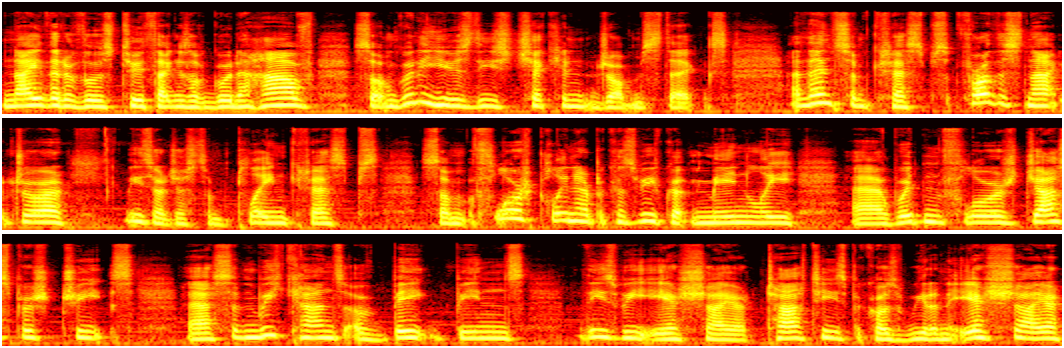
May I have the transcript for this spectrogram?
Neither of those two things I'm going to have. So I'm going to use these chicken drumsticks. And then some crisps for the snack drawer. These are just some plain crisps, some floor cleaner because we've got mainly uh, wooden floors, Jasper's treats, uh, some wee cans of baked beans, these wee Ayrshire tatties because we're in Ayrshire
